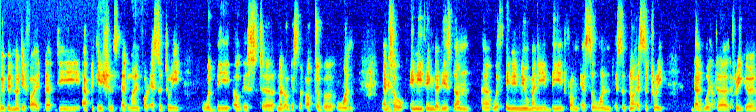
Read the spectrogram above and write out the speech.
we've been notified that the applications deadline for ESSER 3 would be August, uh, not August, but October 1. And so anything that is done uh, with any new money, be it from ESSER 1, ESSER, no, ESSER 3, that would uh, trigger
